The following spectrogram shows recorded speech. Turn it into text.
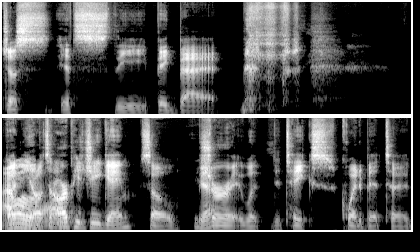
just it's the big bad I But, will- you know, it's an I'll- RPG game, so Yeah. sure it would it takes quite a bit to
